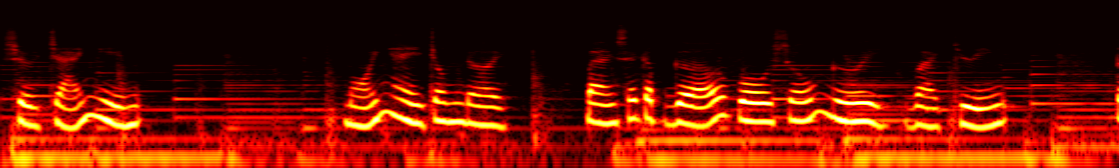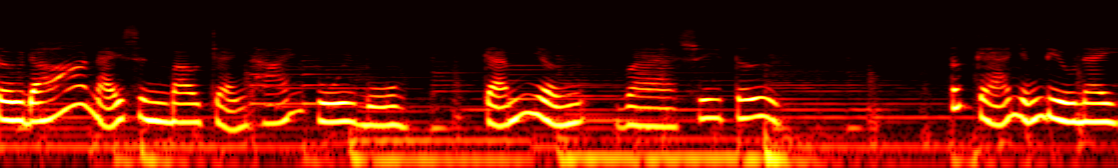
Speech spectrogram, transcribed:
sự trải nghiệm. Mỗi ngày trong đời, bạn sẽ gặp gỡ vô số người và chuyện. Từ đó nảy sinh bao trạng thái vui buồn, cảm nhận và suy tư. Tất cả những điều này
